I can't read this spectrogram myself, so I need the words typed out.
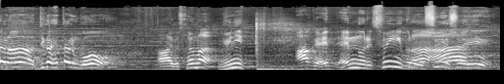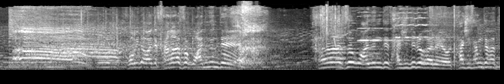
브레이크잖아. 네가 했다는 거. 아 이거 설마 유닛 아그 M, M 노래 스윙이구나. 스윙, 아, 스윙. 아, 거기다 완전 강하석 왔는데. 강하석 왔는데 다시 들어가네요. 다시 상자가 다.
